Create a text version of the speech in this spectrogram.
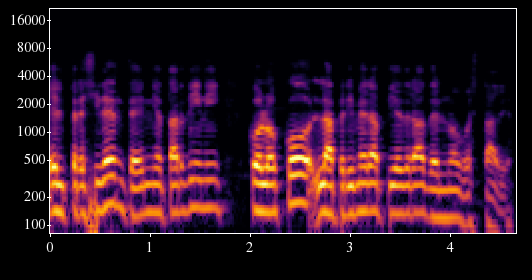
el presidente Ennio Tardini colocó la primera piedra del nuevo estadio.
